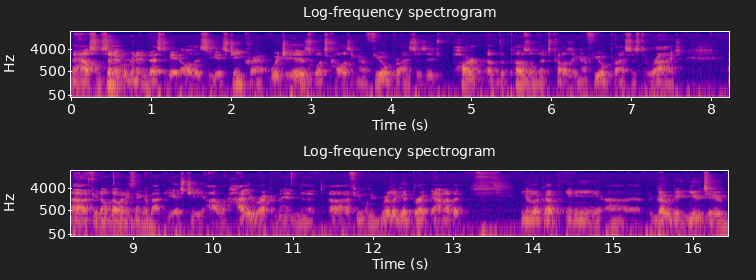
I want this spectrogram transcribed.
the House and Senate, we're going to investigate all this ESG crap, which is what's causing our fuel prices. It's part of the puzzle that's causing our fuel prices to rise. Uh, if you don't know anything about ESG, I would highly recommend that uh, if you want a really good breakdown of it, you look up any, uh, go to YouTube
